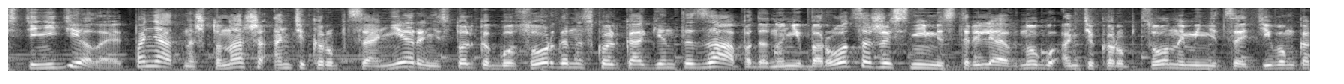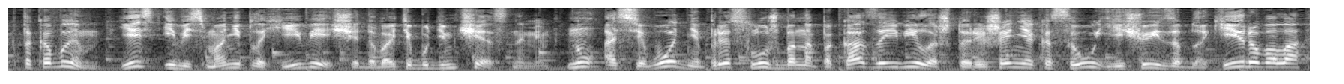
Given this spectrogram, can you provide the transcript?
чести не делает. Понятно, что наши антикоррупционеры не столько госорганы, сколько агенты Запада, но не бороться же с ними, стреляя в ногу антикоррупционным инициативам как таковым. Есть и весьма неплохие вещи, давайте будем честными. Ну а сегодня пресс-служба на ПК заявила, что решение КСУ еще и заблокировало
